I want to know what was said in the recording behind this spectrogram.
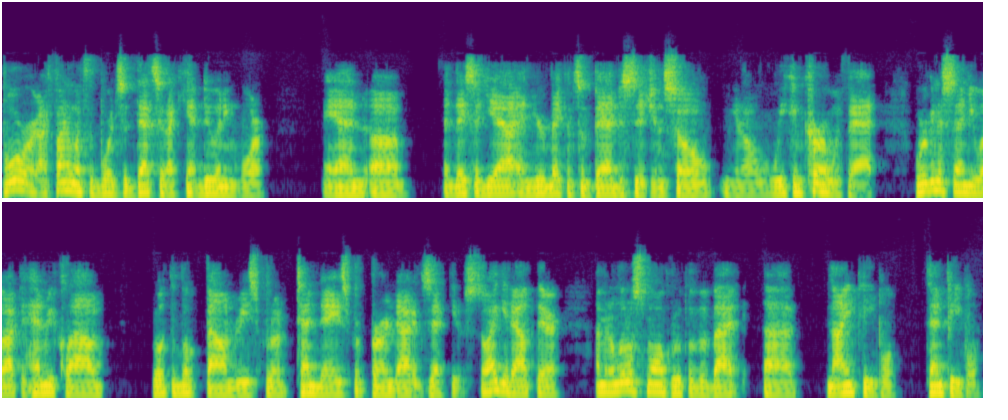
board, I finally went to the board and said, "That's it. I can't do anymore." And uh, and they said, "Yeah, and you're making some bad decisions. So you know we concur with that. We're going to send you out to Henry Cloud." Wrote the book Boundaries for 10 days for burned out executives. So I get out there. I'm in a little small group of about uh, nine people, 10 people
